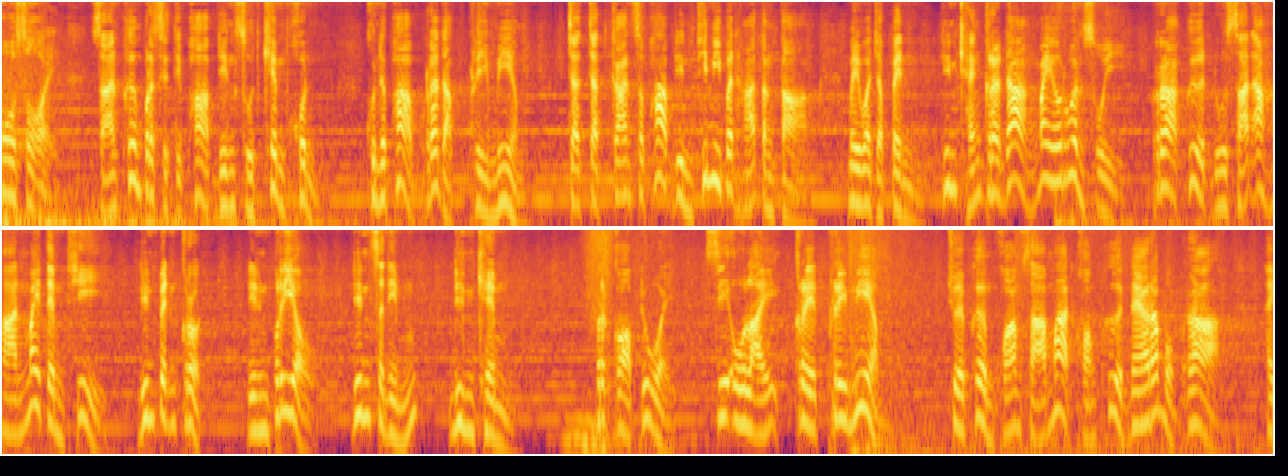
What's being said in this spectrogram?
โอซอย สารเพิ่มประสิทธิภาพดินสูตรเข้มข้น คุณภาพระดับพรีเมียม จะจัดการสภาพดินที่มีปัญหาต่างๆ ไม่ว่าจะเป็นดินแข็งกระด้างไม่ร่วนซุย รากพืชดูสารอาหารไม่เต็มที่ ดินเป็นกรด ดินเปรี้ยว ดินสนิม ดินเค็ม ประกอบด้วยซีโอไลท์เกรดพรีเมียม ช่วยเพิ่มความสามารถของพืชในระบบรากให้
